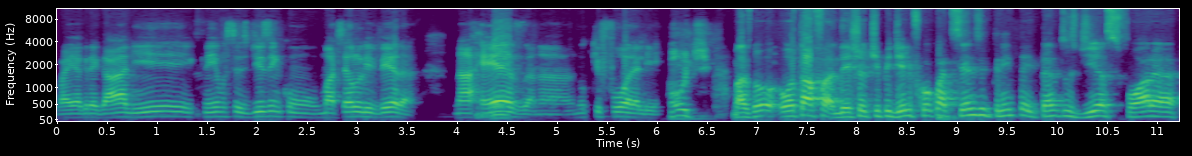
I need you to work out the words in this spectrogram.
Vai agregar ali, que nem vocês dizem com o Marcelo Oliveira, na reza, na, no que for ali. Coach. Mas, ô, ô Tafa, deixa eu te pedir, ele ficou 430 e tantos dias fora.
